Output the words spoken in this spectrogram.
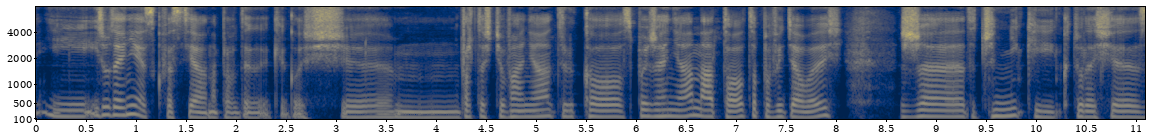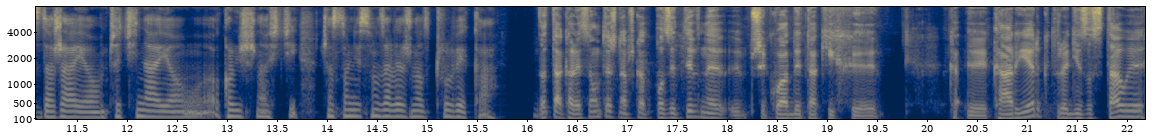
i, i tutaj nie jest kwestia naprawdę jakiegoś wartościowania, tylko spojrzenia na to, co powiedziałeś, że te czynniki, które się zdarzają, przecinają okoliczności, często nie są zależne od człowieka. No tak, ale są też na przykład pozytywne y, przykłady takich y, karier, które nie zostały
